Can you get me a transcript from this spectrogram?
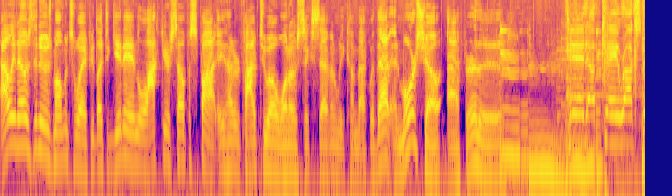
Allie knows the news moments away. If you'd like to get in, lock yourself a spot. 800 520 1067. We come back with that and more show after this. Head up, KROQ.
